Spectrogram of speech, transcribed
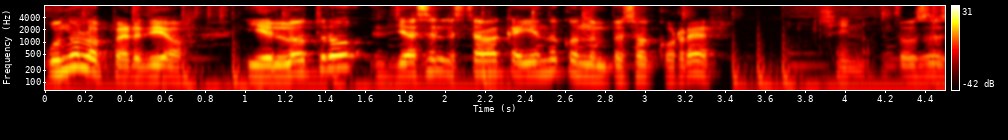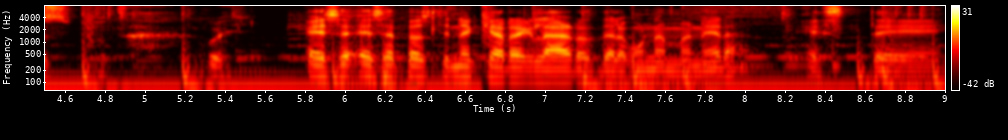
uno lo perdió y el otro ya se le estaba cayendo cuando empezó a correr. Sí, no. Entonces, puta, güey. Ese, ese pedo se tiene que arreglar de alguna manera. Este.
